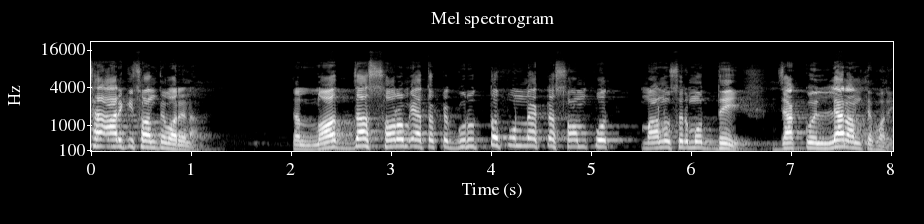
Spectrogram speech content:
ছাড়া আর কিছু আনতে পারে না। তা লজ্জা, সরম এত একটা গুরুত্বপূর্ণ একটা সম্পদ মানুষের মধ্যে যা কল্যাণ আনতে পারে।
